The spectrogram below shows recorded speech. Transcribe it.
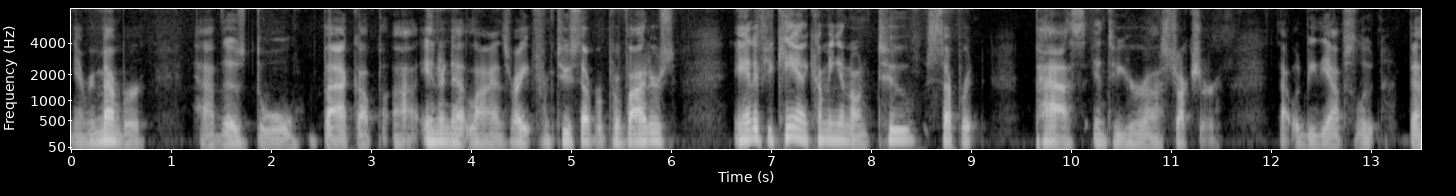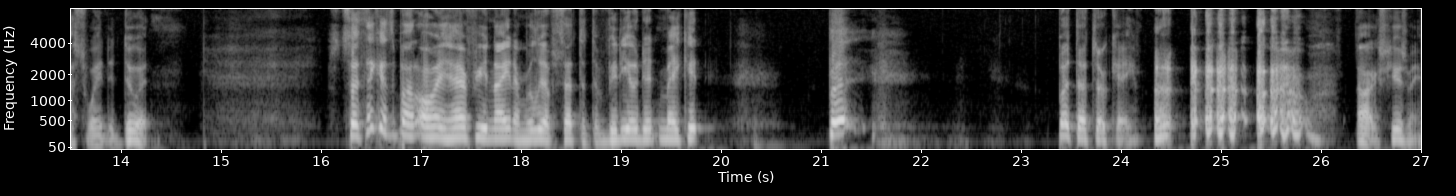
And remember, have those dual backup uh, internet lines, right, from two separate providers and if you can, coming in on two separate paths into your uh, structure. That would be the absolute best way to do it. So I think that's about all I have for you tonight. I'm really upset that the video didn't make it, but but that's okay. oh, excuse me.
